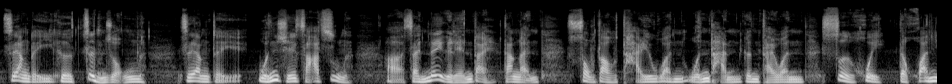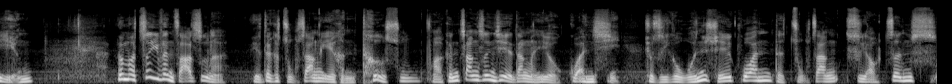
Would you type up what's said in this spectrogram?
这样的一个阵容呢，这样的文学杂志呢，啊，在那个年代当然受到台湾文坛跟台湾社会的欢迎。那么这一份杂志呢，也这个主张也很特殊啊，跟张深切当然也有关系，就是一个文学观的主张是要真实。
